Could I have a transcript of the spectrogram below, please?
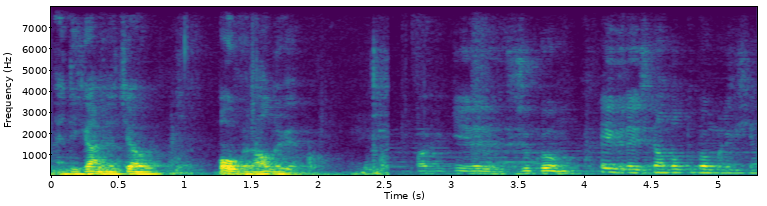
En die gaan het jou overhandigen. Mag ik je verzoeken om even deze kant op te komen, Lucien?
